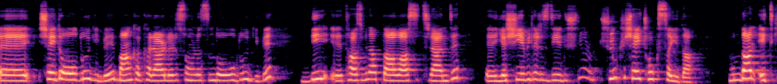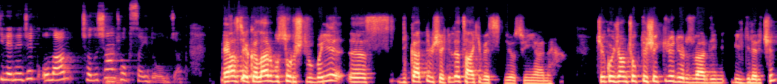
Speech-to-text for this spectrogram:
e, şeyde olduğu gibi banka kararları sonrasında olduğu gibi bir e, tazminat davası trendi e, yaşayabiliriz diye düşünüyorum. Çünkü şey çok sayıda. Bundan etkilenecek olan çalışan çok sayıda olacak. Beyaz yakalar bu soruşturmayı e, dikkatli bir şekilde takip etsin diyorsun yani. Çek hocam çok teşekkür ediyoruz verdiğin bilgiler için.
